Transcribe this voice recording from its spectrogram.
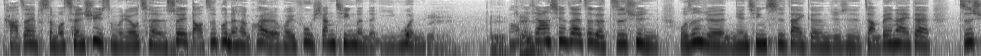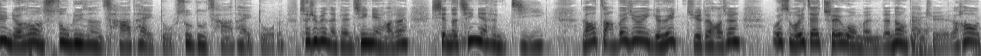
卡在什么程序、什么流程，所以导致不能很快的回复乡亲们的疑问？对。对，然后再加上现在这个资讯，我真的觉得年轻世代跟就是长辈那一代资讯流通的速率真的差太多，速度差太多了，所以就变成可能青年好像显得青年很急，然后长辈就会也会觉得好像为什么一直在催我们的那种感觉，啊、然后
